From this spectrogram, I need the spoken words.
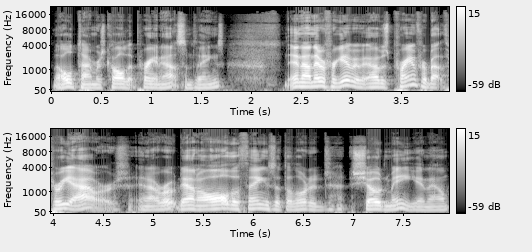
The old timers called it praying out some things. And I'll never forget it. I was praying for about three hours, and I wrote down all the things that the Lord had showed me, you know.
